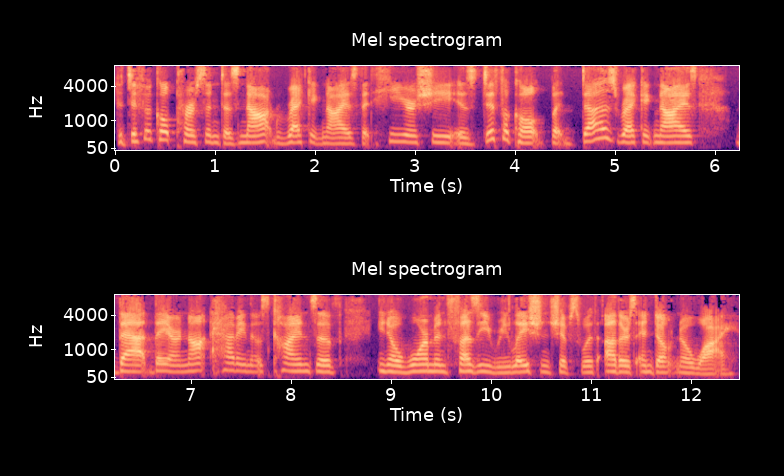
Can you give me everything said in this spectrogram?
the difficult person does not recognize that he or she is difficult, but does recognize that they are not having those kinds of you know, warm and fuzzy relationships with others and don't know why.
